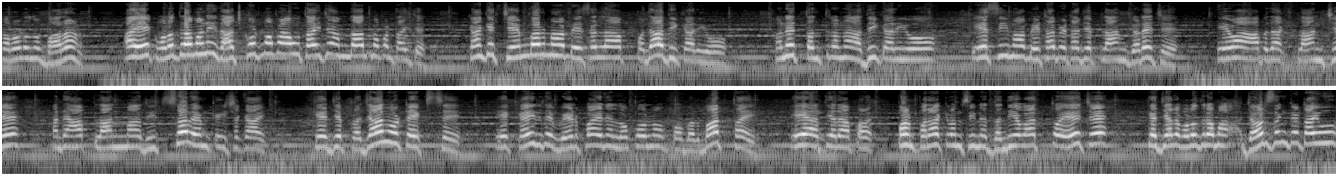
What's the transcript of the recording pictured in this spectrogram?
કરોડોનું ભારણ. આ એક વડોદરામાં નહીં રાજકોટમાં પણ આવું થાય છે, અમદાવાદમાં પણ થાય છે. કારણ કે ચેમ્બરમાં બેસેલા પદાધિકારીઓ અને તંત્રના અધિકારીઓ એસીમાં બેઠા બેઠા જે પ્લાન ઘડે છે, એવા આ બધા પ્લાન છે અને આ પ્લાનમાં રીતસર એમ કહી શકાય કે જે પ્રજાનો ટેક્સ છે, એ કઈ રીતે વેડફાય અને લોકોનો બરબાદ થાય, એ અત્યારે પણ પરાક્રમસિંહને ધન્યવાદ તો એ છે કે જ્યારે વડોદરામાં જળ સંકટ આવ્યું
